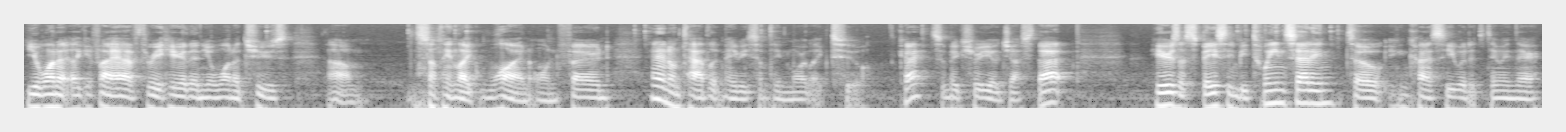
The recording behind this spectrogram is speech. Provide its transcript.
you want to, like if I have three here, then you'll want to choose um, something like one on phone and on tablet, maybe something more like two. Okay, so make sure you adjust that. Here's a spacing between setting, so you can kind of see what it's doing there.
